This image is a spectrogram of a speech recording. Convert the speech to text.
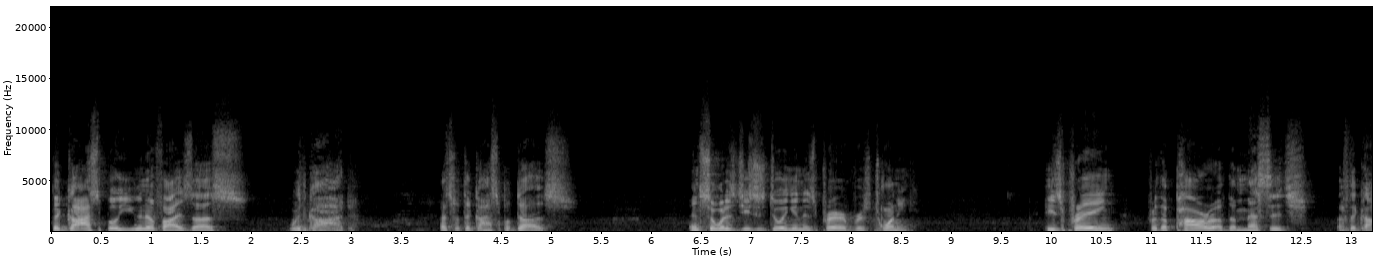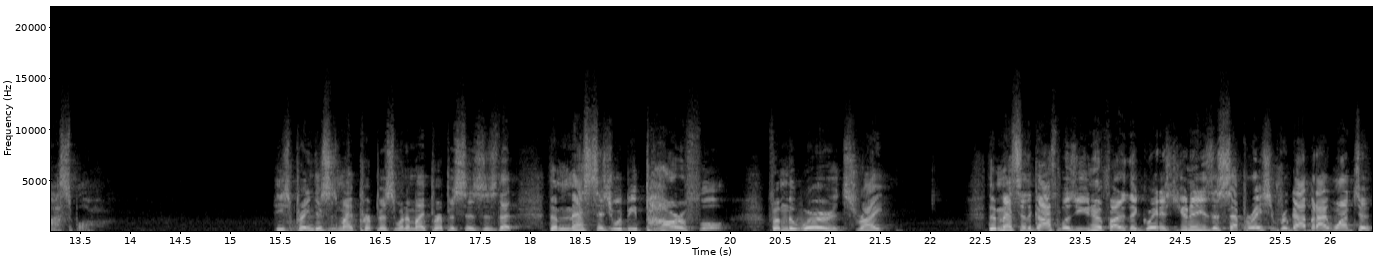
The gospel unifies us with God. That's what the gospel does. And so, what is Jesus doing in his prayer, verse 20? He's praying for the power of the message of the gospel. He's praying, This is my purpose. One of my purposes is that the message would be powerful from the words, right? The message of the gospel is unified. The greatest unity is the separation from God, but I want to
